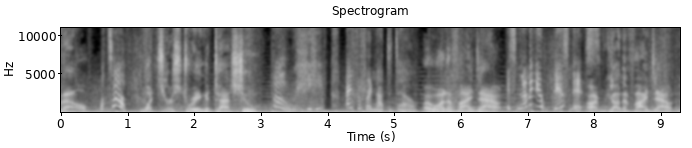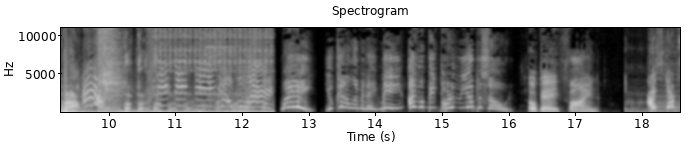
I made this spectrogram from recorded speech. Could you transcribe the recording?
Bell, What's up? what's your string attached to? Oh, I prefer not to tell. I want to find out. It's none of your business. I'm gonna find out. Huh? Help alert! Wait! You can eliminate me! I'm a big part of the episode! Okay, fine. Ice Cube's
